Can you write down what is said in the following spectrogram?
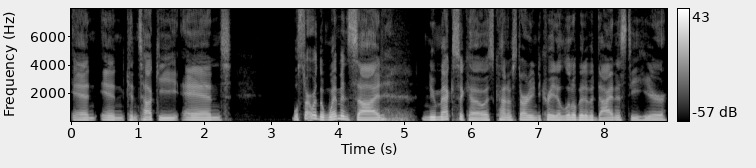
and in Kentucky. And we'll start with the women's side. New Mexico is kind of starting to create a little bit of a dynasty here.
